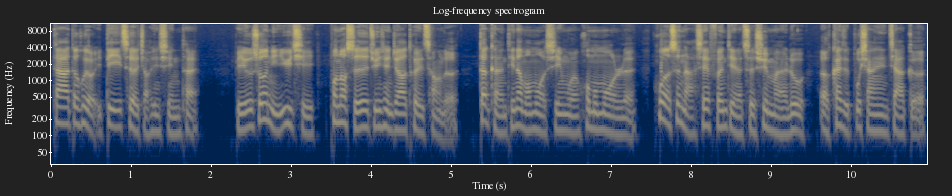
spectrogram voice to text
大家都会有第一次的侥幸心态。比如说，你预期碰到十日均线就要退场了，但可能听到某某新闻或某某人，或者是哪些分点的持续买入，而开始不相信价格，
